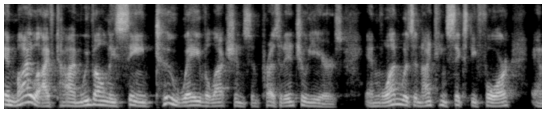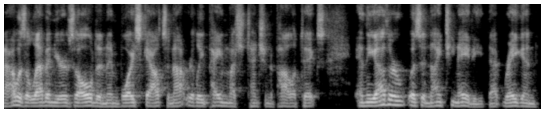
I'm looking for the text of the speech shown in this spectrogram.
in my lifetime, we've only seen two wave elections in presidential years. And one was in 1964, and I was 11 years old and in Boy Scouts and not really paying much attention to politics and the other was in 1980 that Reagan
